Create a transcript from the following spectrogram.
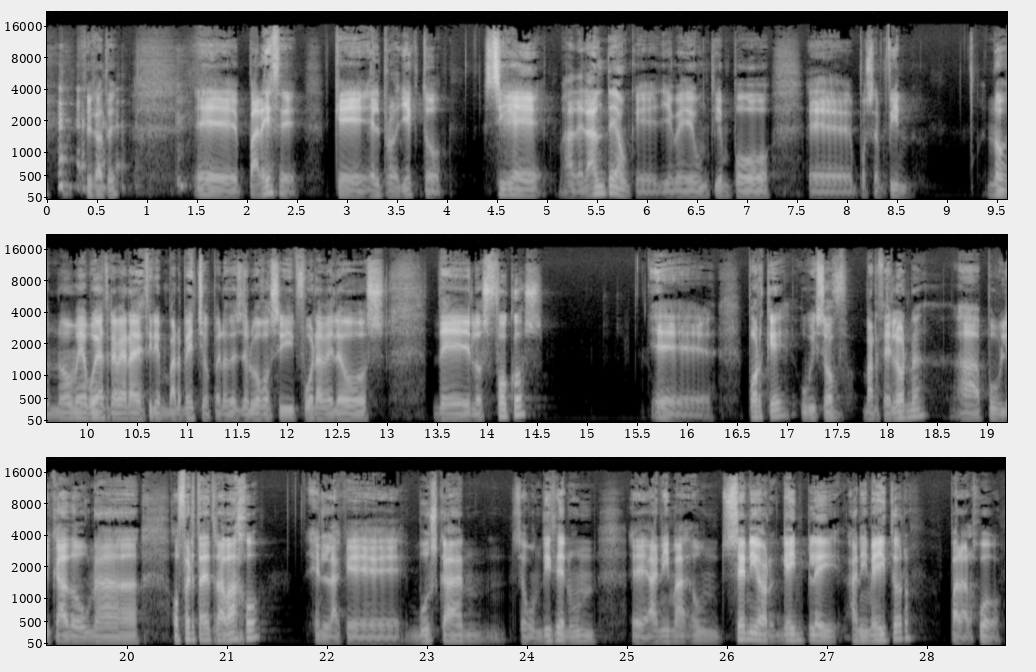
fíjate, eh, parece que el proyecto sigue adelante, aunque lleve un tiempo, eh, pues en fin, no, no me voy a atrever a decir en barbecho, pero desde luego sí fuera de los, de los focos, eh, porque Ubisoft Barcelona ha publicado una oferta de trabajo en la que buscan, según dicen, un, eh, senior gameplay animator para el juego.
